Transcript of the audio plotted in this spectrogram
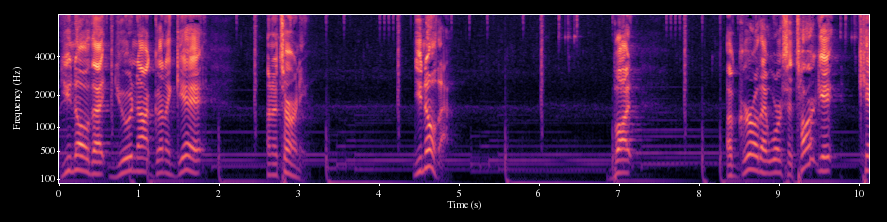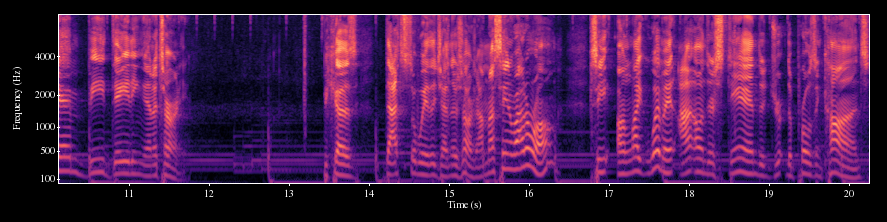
you know that you're not going to get an attorney. You know that. But a girl that works at Target can be dating an attorney because that's the way the genders are. I'm not saying right or wrong. See, unlike women, I understand the, the pros and cons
